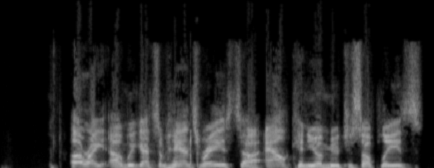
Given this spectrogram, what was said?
All right, uh, we got some hands raised. Uh, Al, can you unmute yourself, please?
